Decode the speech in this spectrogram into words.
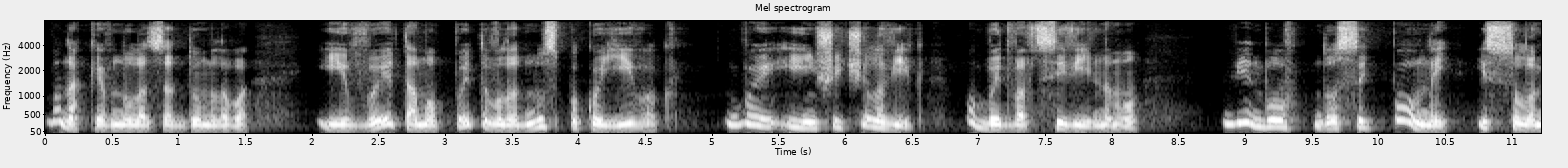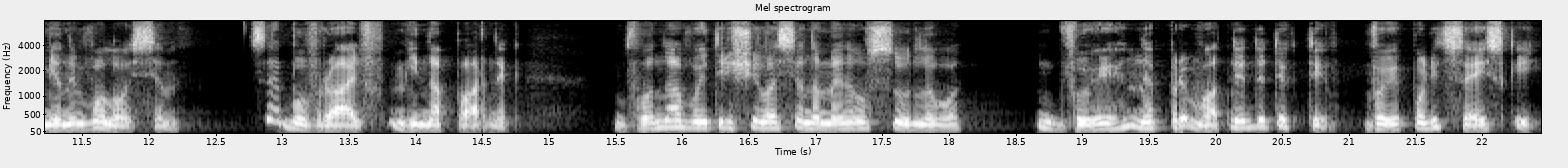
Вона кивнула задумливо. І ви там опитували одну з покоївок. Ви і інший чоловік, обидва в цивільному. Він був досить повний із солом'яним волоссям. Це був Ральф, мій напарник. Вона витріщилася на мене осудливо. Ви не приватний детектив, ви поліцейський.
